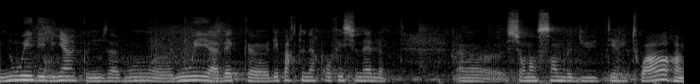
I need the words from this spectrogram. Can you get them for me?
nouer les liens que nous avons noués avec les partenaires professionnels sur l'ensemble du territoire,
